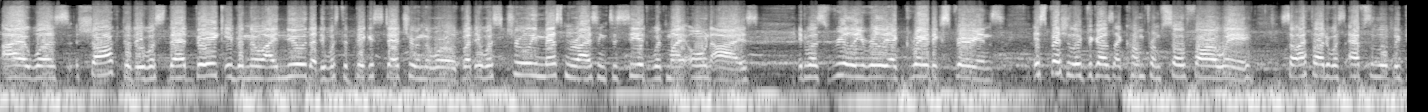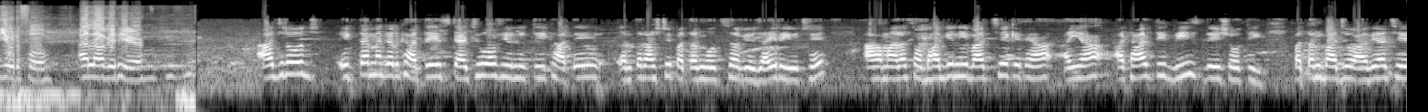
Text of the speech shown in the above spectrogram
I was shocked that it was that big, even though I knew that it was the biggest statue in the world. But it was truly mesmerizing to see it with my own eyes. It was really, really a great experience, especially because I come from so far away. So I thought it was absolutely beautiful. I love it here. આજરોજ એકતાનગર ખાતે સ્ટેચ્યુ ઓફ યુનિટી ખાતે આંતરરાષ્ટ્રીય પતંગોત્સવ યોજાઈ રહ્યું છે. આ અમારા સૌભાગ્યની વાત છે કે ત્યાં અહીંયા અઢારથી વીસ દેશોથી પતંગબાજો આવ્યા છે.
